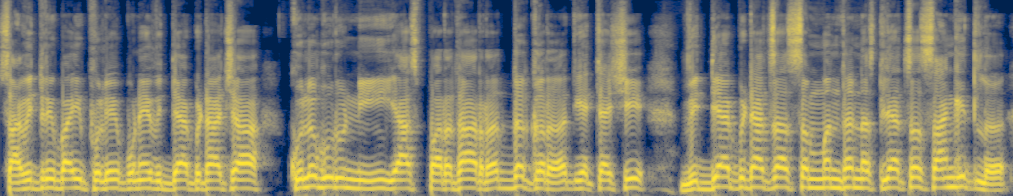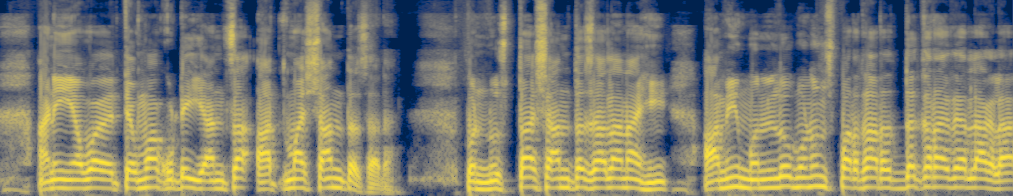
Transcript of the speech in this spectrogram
सावित्रीबाई फुले पुणे विद्यापीठाच्या कुलगुरूंनी या स्पर्धा रद्द करत याच्याशी विद्यापीठाचा संबंध नसल्याचं सांगितलं आणि तेव्हा कुठे यांचा आत्मा शांत झाला. पण नुसता शांत झाला नाही आम्ही म्हणलो म्हणून स्पर्धा रद्द कराव्या लागला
